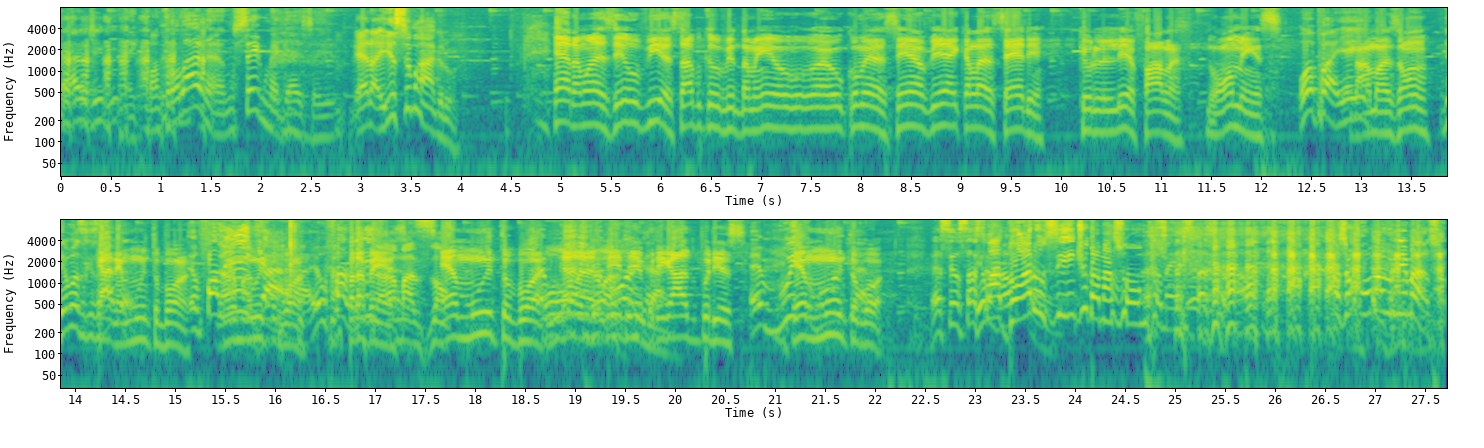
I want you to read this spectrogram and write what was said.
Cara, eu digo- Tem que controlar, né? Não sei como é que é isso aí. Era isso, Magro? Era, mas eu vi, sabe o que eu vi também? Eu, eu comecei a ver aquela série que o Lelê fala, do Homens Opa, e aí? da Amazon. Deu umas risadas? Cara, é muito boa. Eu falei, é muito cara, boa. eu falei. Parabéns. Da Amazon. É muito boa. muito cara, boa, Lelê, cara. obrigado por isso. É muito É boa, muito cara. boa. É Eu sensacional. adoro cara. os índios da Amazon também. Mas, ô, ô Lima, só,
